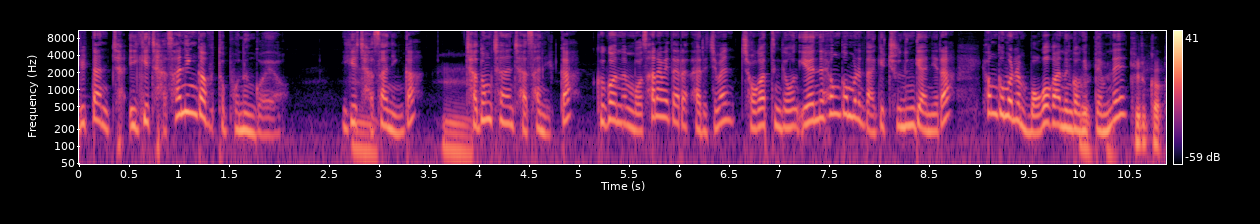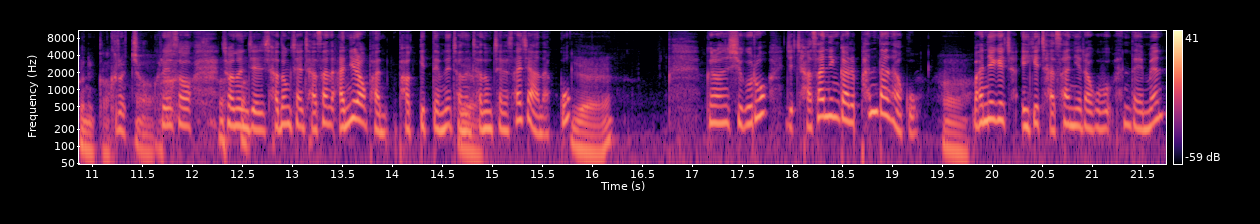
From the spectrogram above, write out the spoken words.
일단 자, 이게 자산인가부터 보는 거예요. 이게 음. 자산인가? 음. 자동차는 자산일까? 그거는 뭐 사람에 따라 다르지만 저 같은 경우는 얘는 현금으로 나게 주는 게 아니라 현금을 먹어가는 거기 그렇지. 때문에 기름 깎으니까 그렇죠. 어. 그래서 저는 이제 자동차는 자산 아니라고 봤, 기 때문에 저는 예. 자동차를 사지 않았고 예. 그런 식으로 이제 자산인가를 판단하고 어. 만약에 자, 이게 자산이라고 한다면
